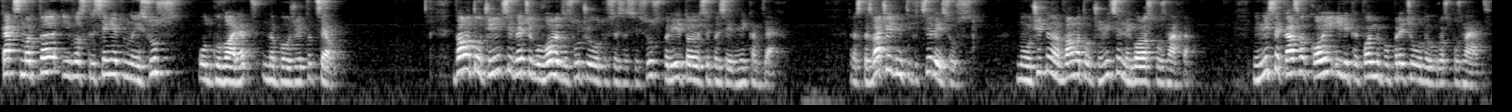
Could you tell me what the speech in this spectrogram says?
как смъртта и възкресението на Исус отговарят на Божията цел. Двамата ученици вече говорят за случилото се с Исус, преди той да се присъедини към тях. Разказвача идентифицира Исус, но очите на двамата ученици не го разпознаха. Не ни се казва кой или какво им е попречило да го разпознаят.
